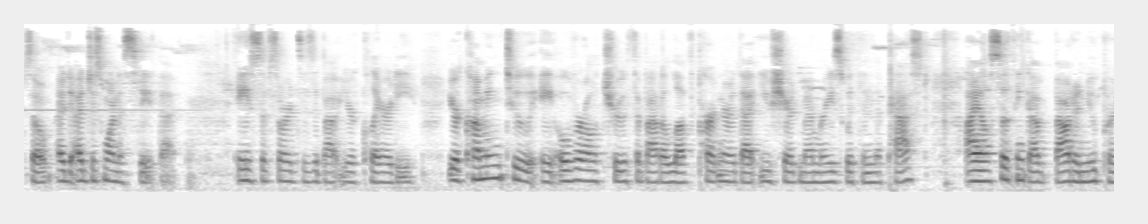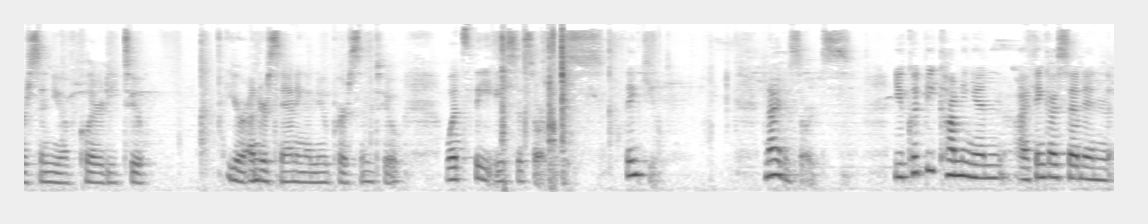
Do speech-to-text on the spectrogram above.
So I, I just want to state that. Ace of Swords is about your clarity. You're coming to a overall truth about a love partner that you shared memories with in the past. I also think about a new person you have clarity to. You're understanding a new person too. What's the Ace of Swords? Thank you. Knight of Swords. You could be coming in, I think I said in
